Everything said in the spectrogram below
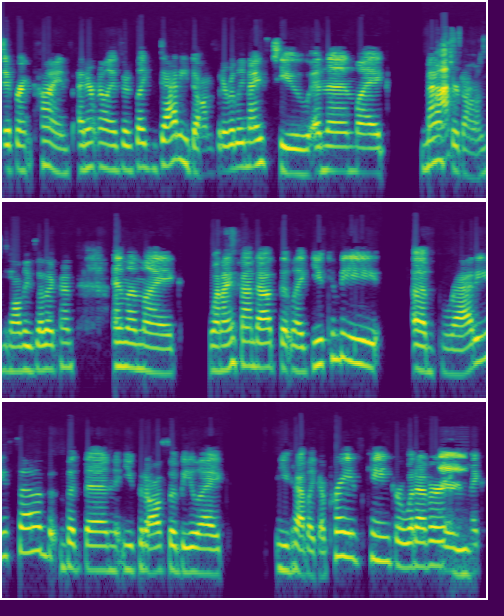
different kinds. I didn't realize there's like daddy doms that are really nice to you, and then like master Master. doms and all these other kinds. And then like when I found out that like you can be a bratty sub, but then you could also be like you could have like a praise kink or whatever. And Mm. like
